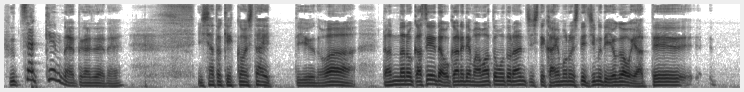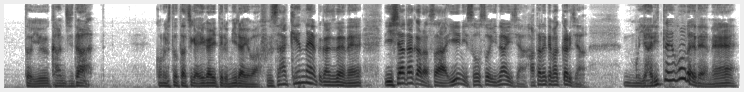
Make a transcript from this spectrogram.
ふざけんなよって感じだよね。医者と結婚したいっていうのは、旦那の稼いだお金でママ友とランチして買い物してジムでヨガをやって、という感じだ。この人たちが描いてる未来は、ふざけんなよって感じだよね。医者だからさ、家にそうそういないじゃん。働いてばっかりじゃん。もうやりたい放題だよね。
